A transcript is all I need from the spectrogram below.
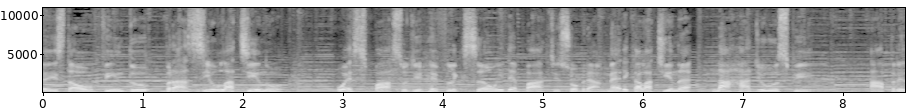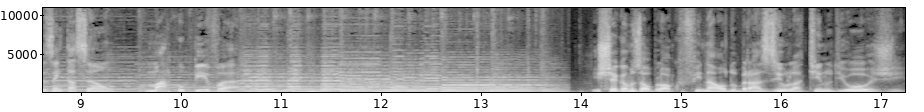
Você está ouvindo Brasil Latino, o espaço de reflexão e debate sobre a América Latina na Rádio USP. A apresentação Marco Piva. E chegamos ao bloco final do Brasil Latino de hoje.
